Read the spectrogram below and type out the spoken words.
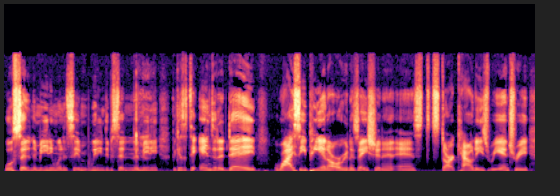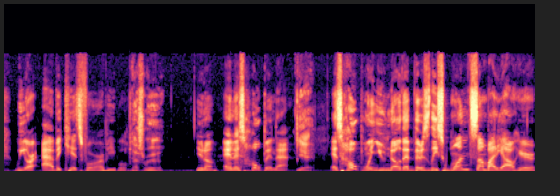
We'll sit in the meeting when it's, we need to be sitting in the meeting because at the end of the day, YCP and our organization and, and Stark County's reentry, we are advocates for our people. That's real. You know, and there's hope in that. Yeah. It's hope when you know that there's at least one somebody out here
